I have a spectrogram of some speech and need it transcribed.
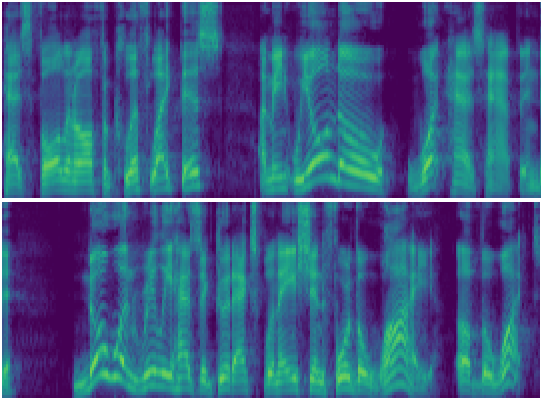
has fallen off a cliff like this? I mean, we all know what has happened. No one really has a good explanation for the why of the what.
